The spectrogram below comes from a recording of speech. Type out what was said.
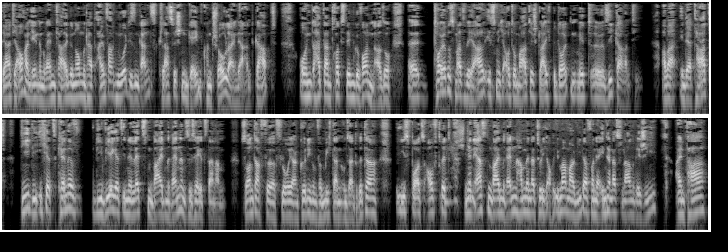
Der hat ja auch an irgendeinem Rennen teilgenommen und hat einfach nur diesen ganz klassischen Game Controller in der Hand gehabt und hat dann trotzdem gewonnen. Also äh, teures Material ist nicht automatisch gleichbedeutend mit äh, Sieggarantie. Aber in der Tat, die, die ich jetzt kenne, die wir jetzt in den letzten beiden Rennen, es ist ja jetzt dann am Sonntag für Florian König und für mich dann unser dritter E-Sports-Auftritt. Oh ja, in den ersten beiden Rennen haben wir natürlich auch immer mal wieder von der internationalen Regie ein paar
